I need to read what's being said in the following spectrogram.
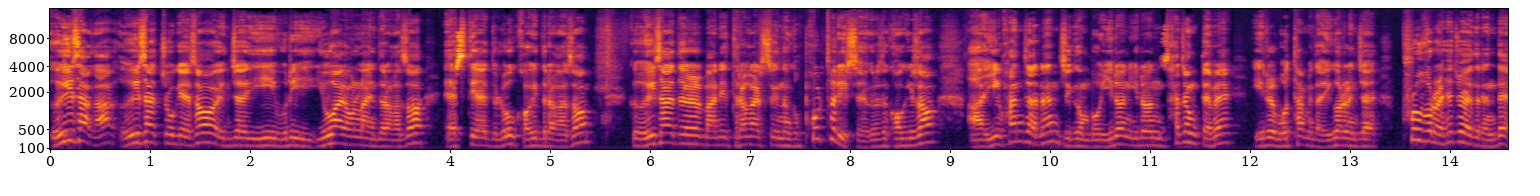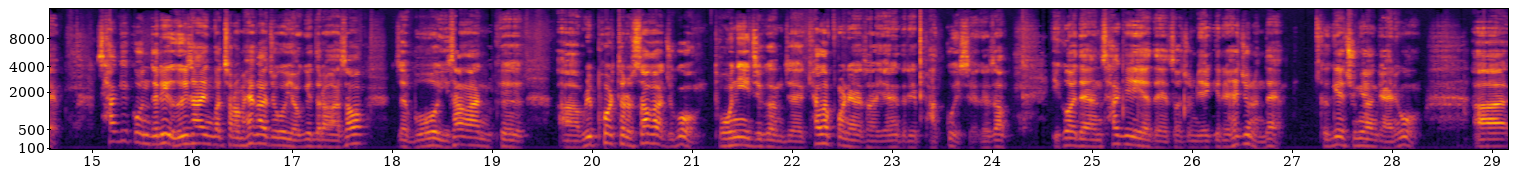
의사가 의사 쪽에서 이제 이 우리 UI 온라인 들어가서 SDI들로 거기 들어가서 그 의사들만이 들어갈 수 있는 그 포털이 있어요. 그래서 거기서 아, 이 환자는 지금 뭐 이런 이런 사정 때문에 일을 못 합니다. 이거를 이제 프루브를 해줘야 되는데 사기꾼들이 의사인 것처럼 해가지고 여기 들어가서 이제 뭐 이상한 그 아, 리포트를 써가지고 돈이 지금 이제 캘리포니아에서 얘네들이 받고 있어요. 그래서 이거에 대한 사기에 대해서 좀 얘기를 해주는데 그게 중요한 게 아니고 아,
